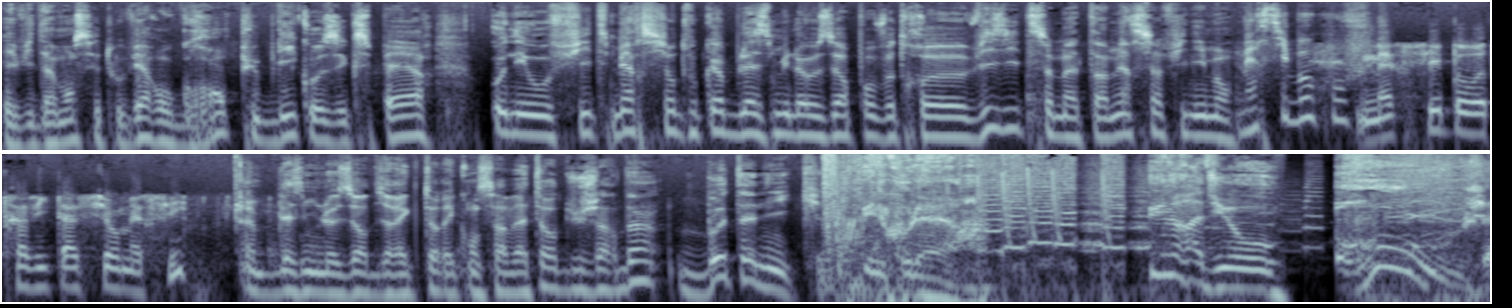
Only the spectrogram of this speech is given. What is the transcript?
Évidemment, c'est ouvert au grand public, aux experts, aux néophytes. Merci en tout cas Blaise Milhauser pour votre visite ce matin. Merci infiniment. Merci beaucoup. Merci pour votre invitation. Merci. Blaise Milhauser, directeur et conservateur du Jardin botanique. Une couleur. Une radio. Rouge.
